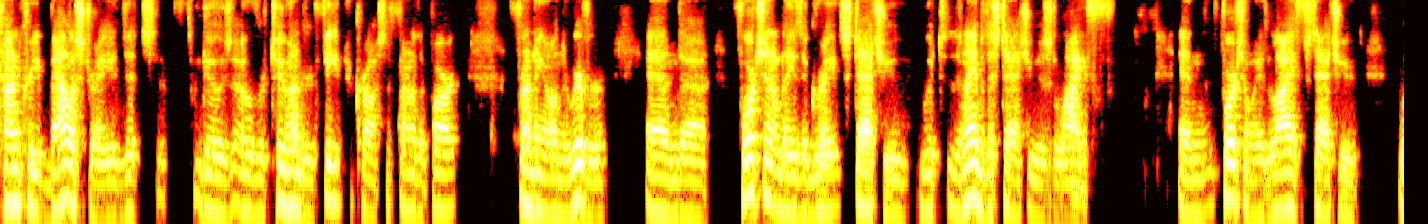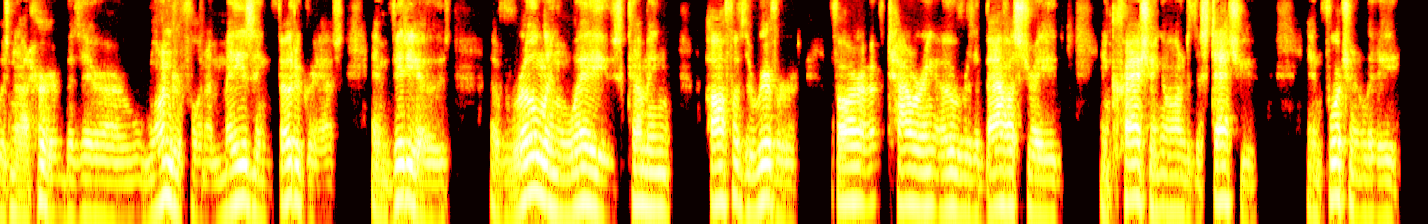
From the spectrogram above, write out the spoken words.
concrete balustrade that goes over 200 feet across the front of the park, fronting on the river. And uh, fortunately, the great statue, which the name of the statue is Life. And fortunately, Life statue was not hurt, but there are wonderful and amazing photographs and videos of rolling waves coming off of the river far towering over the balustrade and crashing onto the statue. And fortunately,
